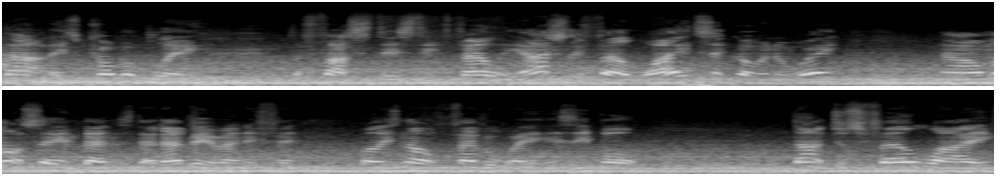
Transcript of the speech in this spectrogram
That is probably the fastest it felt. It actually felt lighter going away. Now I'm not saying Ben's dead heavy or anything. Well, he's not featherweight, is he? But that just felt like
